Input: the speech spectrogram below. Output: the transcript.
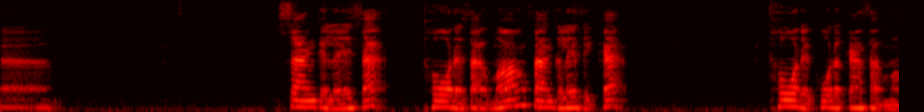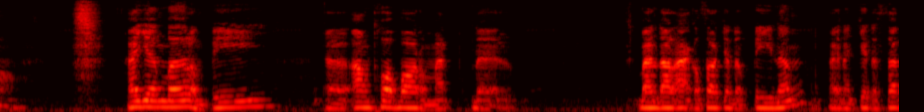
អឺសង្កលេសៈធរដែលសៅមងសង្កលេសិកៈធរដែលគួរដល់ការសៅមងហើយយើងមើលអំពីអង្គធរបរមត្តដែល បានដល់អកុសលចិត្ត12ហ្នឹងហើយនឹងចិត្តសឹក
